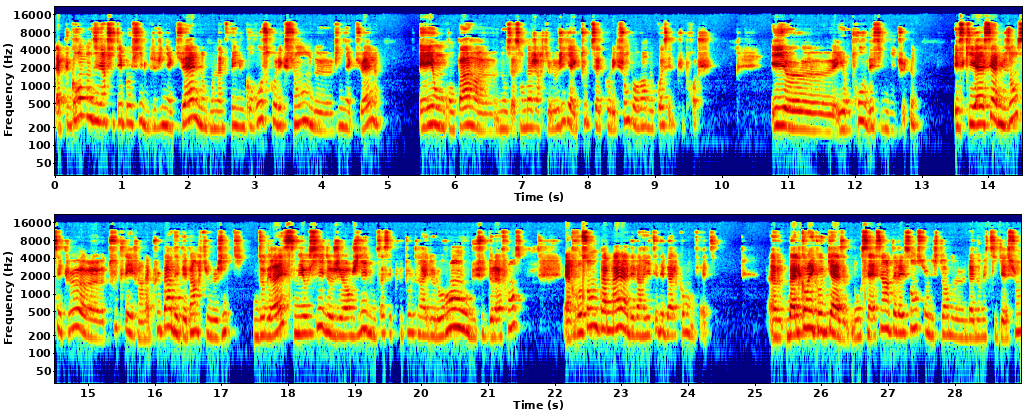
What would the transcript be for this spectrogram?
la plus grande diversité possible de vignes actuelles, donc on a fait une grosse collection de vignes actuelles et on compare euh, nos assemblages archéologiques avec toute cette collection pour voir de quoi c'est le plus proche. Et, euh, on trouve des similitudes. Et ce qui est assez amusant, c'est que euh, toutes les, enfin, la plupart des pépins archéologiques de Grèce, mais aussi de Géorgie, donc ça c'est plutôt le travail de Laurent, ou du sud de la France, elles ressemblent pas mal à des variétés des Balkans en fait. Balkans et Caucase. Donc c'est assez intéressant sur l'histoire de, la domestication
